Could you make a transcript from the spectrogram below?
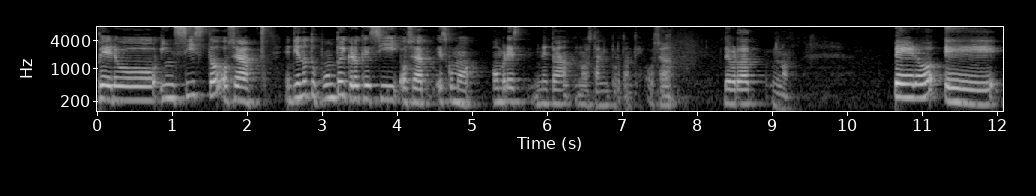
pero insisto, o sea, entiendo tu punto y creo que sí, o sea, es como, hombres, neta, no es tan importante. O sea, de verdad, no. Pero eh,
